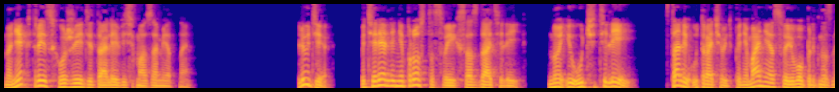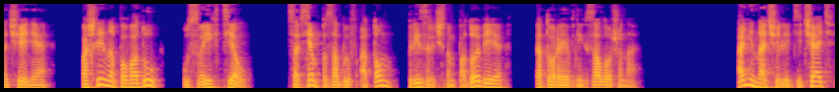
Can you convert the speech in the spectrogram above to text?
Но некоторые схожие детали весьма заметны. Люди потеряли не просто своих создателей, но и учителей, стали утрачивать понимание своего предназначения, пошли на поводу у своих тел, совсем позабыв о том призрачном подобии, которое в них заложено. Они начали дичать,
